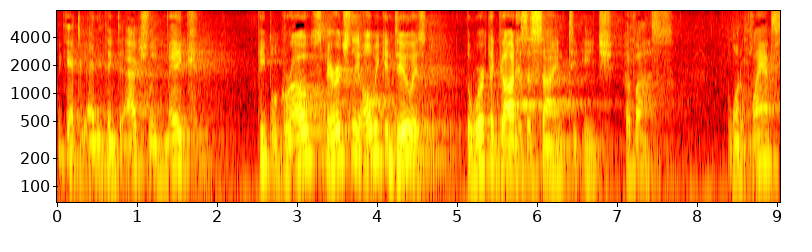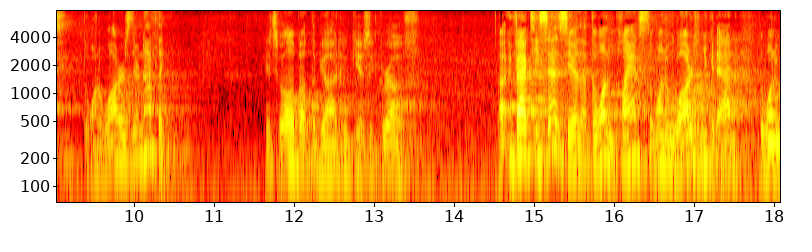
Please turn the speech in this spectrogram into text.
We can't do anything to actually make people grow spiritually. All we can do is the work that God has assigned to each of us. The one who plants, the one who waters, they're nothing. It's all about the God who gives it growth. Uh, in fact, he says here that the one who plants, the one who waters, and you could add the one who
